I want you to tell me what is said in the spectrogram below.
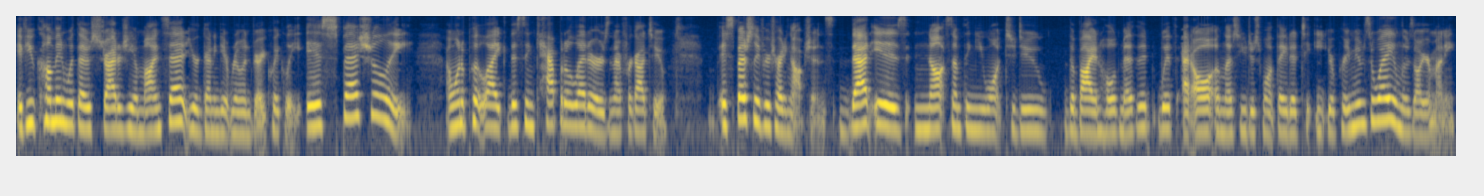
If you come in with those strategy and mindset, you're going to get ruined very quickly, especially. I want to put like this in capital letters and I forgot to especially if you're trading options. That is not something you want to do the buy and hold method with at all unless you just want theta to eat your premiums away and lose all your money.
